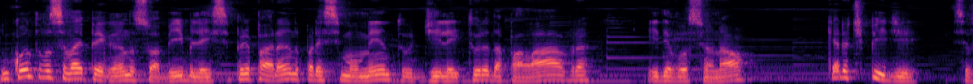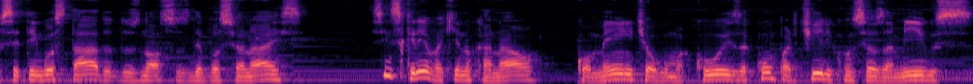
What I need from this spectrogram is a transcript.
Enquanto você vai pegando sua Bíblia e se preparando para esse momento de leitura da palavra e devocional, quero te pedir, se você tem gostado dos nossos devocionais, se inscreva aqui no canal, comente alguma coisa, compartilhe com seus amigos.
